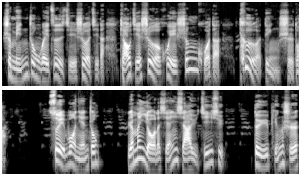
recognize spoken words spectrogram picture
是民众为自己设计的调节社会生活的特定时段。岁末年终，人们有了闲暇与积蓄，对于平时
